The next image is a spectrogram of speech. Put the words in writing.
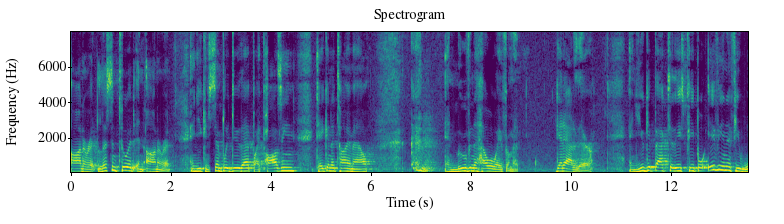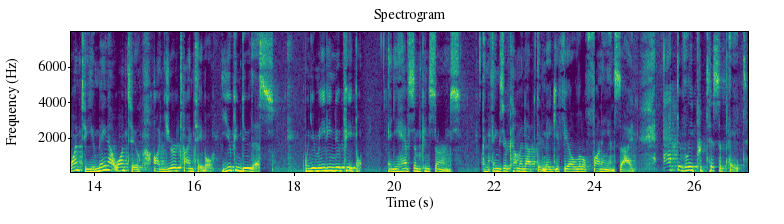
honor it. Listen to it and honor it. And you can simply do that by pausing, taking a time out, and moving the hell away from it. Get out of there. And you get back to these people, even if you want to, you may not want to, on your timetable. You can do this. When you're meeting new people and you have some concerns, and things are coming up that make you feel a little funny inside, actively participate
